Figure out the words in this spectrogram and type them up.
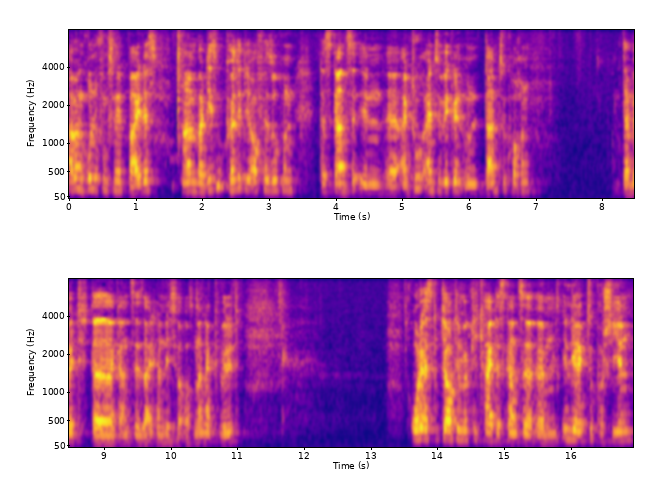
Aber im Grunde funktioniert beides. Ähm, bei diesem könntet ihr auch versuchen, das Ganze in äh, ein Tuch einzuwickeln und dann zu kochen, damit der ganze Seitan nicht so auseinanderquillt. Oder es gibt ja auch die Möglichkeit, das Ganze ähm, indirekt zu pochieren,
